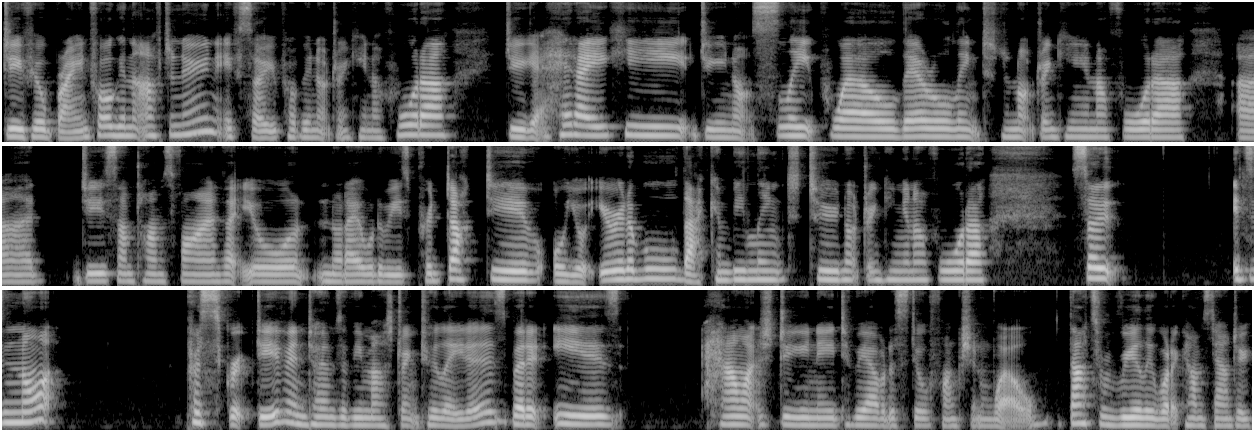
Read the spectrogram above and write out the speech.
do you feel brain fog in the afternoon? If so, you're probably not drinking enough water. Do you get headachy? Do you not sleep well? They're all linked to not drinking enough water. Uh, do you sometimes find that you're not able to be as productive or you're irritable? That can be linked to not drinking enough water. So it's not prescriptive in terms of you must drink two liters, but it is how much do you need to be able to still function well? That's really what it comes down to.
